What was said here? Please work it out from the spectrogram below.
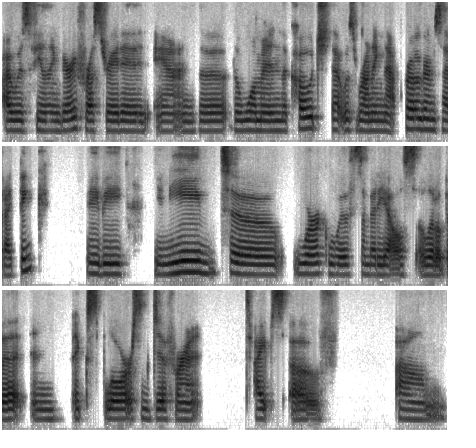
I was feeling very frustrated. And the the woman, the coach that was running that program said, I think maybe you need to work with somebody else a little bit and explore some different types of um,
